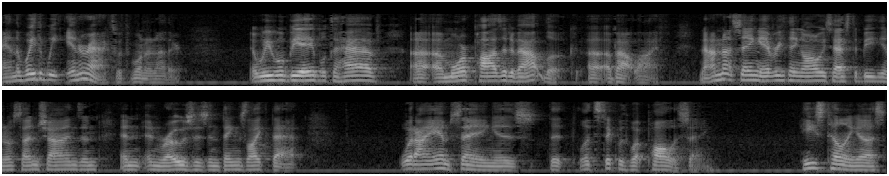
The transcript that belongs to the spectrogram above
and the way that we interact with one another. And we will be able to have a, a more positive outlook uh, about life. Now, I'm not saying everything always has to be, you know, sunshines and, and, and roses and things like that. What I am saying is that let's stick with what Paul is saying. He's telling us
